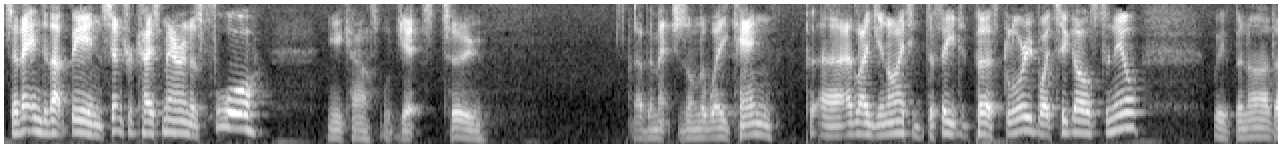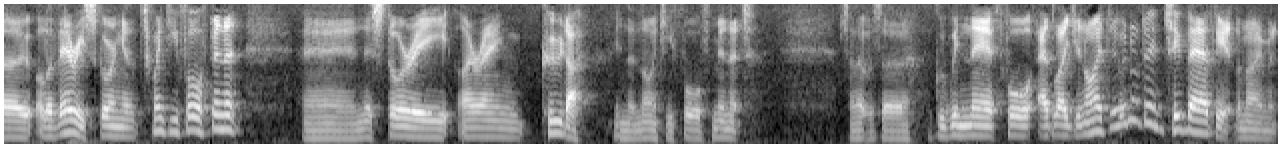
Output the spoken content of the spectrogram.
So that ended up being Central Coast Mariners 4, Newcastle Jets 2. Other matches on the weekend. Uh, Adelaide United defeated Perth Glory by two goals to nil, with Bernardo Oliveira scoring in the 24th minute, and Nestori Irankunda in the 94th minute. So that was a good win there for Adelaide United, we are not doing too badly at the moment.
